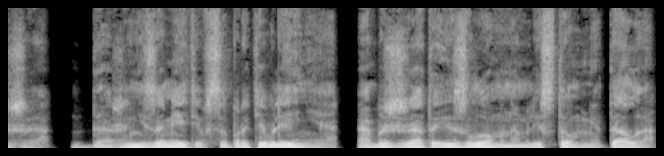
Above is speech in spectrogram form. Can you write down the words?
же, даже не заметив сопротивления, обсжатое изломанным листом металла,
